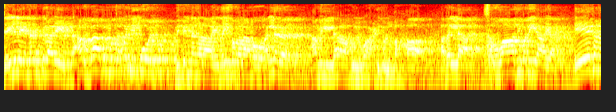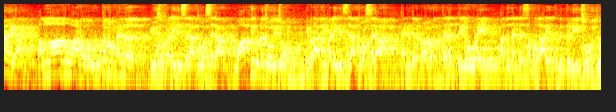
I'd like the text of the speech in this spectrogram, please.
ജയിലിലെ എന്റെ കൂട്ടുകാരെ വിഭിന്നങ്ങളായ ദൈവങ്ങളാണോ? നല്ലത്. അതല്ല സർവാധിപതിയായ ഏകനായ അള്ളാഹുവാണോ ഉത്തമം എന്ന് യൂസുഫ് അലഹി സ്വലാത്തു വസ്സലാം വാക്കിലൂടെ ചോദിച്ചു. ഇബ്രാഹിം അലഹി സ്വലാത്തു വസ്സലാം തന്റെ പ്രവർത്തനത്തിലൂടെ അത് തന്റെ സമുദായത്തിന് തെളിയിച്ചു കൊടുത്തു.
